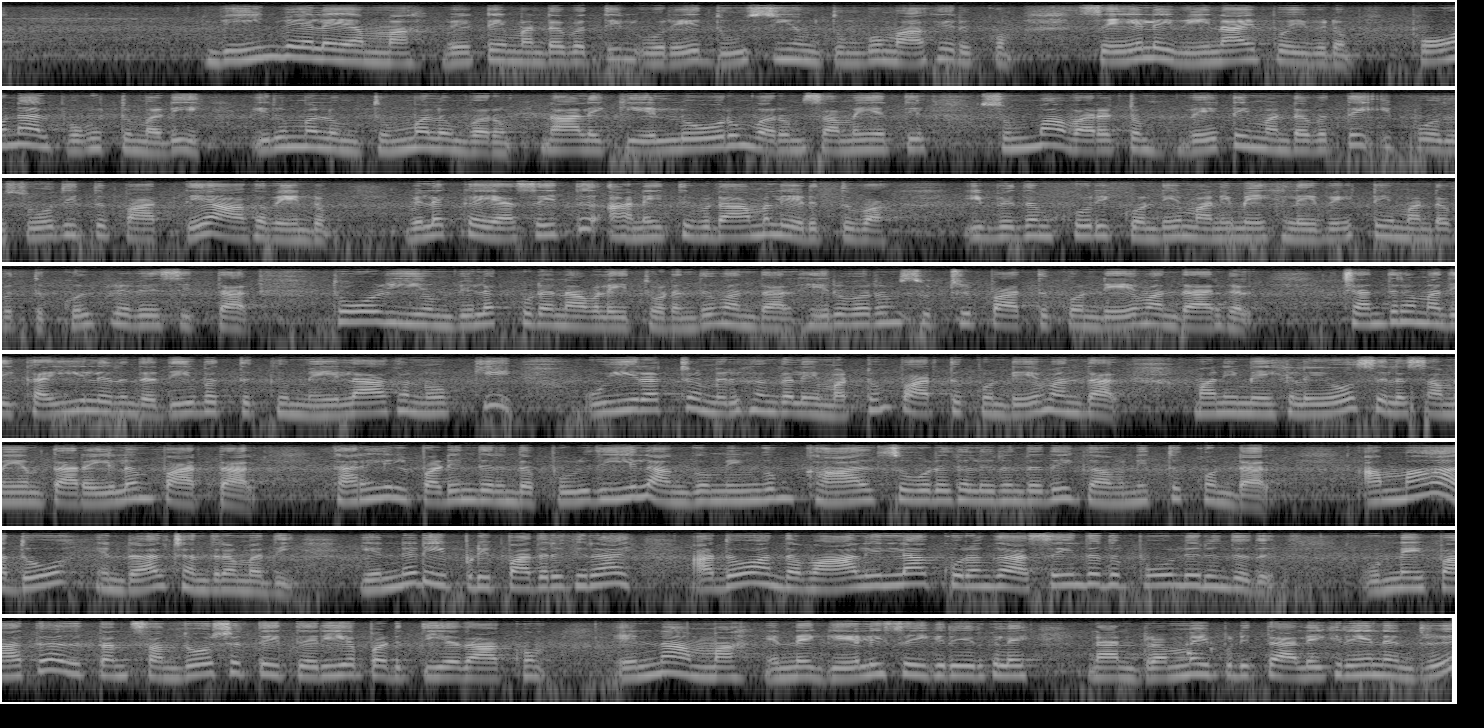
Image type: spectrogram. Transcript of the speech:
வீண் வேலை அம்மா வேட்டை மண்டபத்தில் ஒரே தூசியும் தும்புமாக இருக்கும். சேலை வீணாய் போய்விடும். போனால் புகட்டுமடி. இருமலும் தும்மலும் வரும். நாளைக்கு எல்லோரும் வரும் சமயத்தில் சும்மா வரட்டும். வேட்டை மண்டபத்தை இப்போது சோதித்து பார்த்தே ஆக வேண்டும். விளக்கை அசைத்து அணைத்து விடாமல் எடுத்து வா. இவ்விதம் கூறிக்கொண்டே மணிமேகலை வேட்டை மண்டபத்துக்குள் பிரவேசித்தாள். தோழியும் விளக்குடன் அவளை தொடர்ந்து வந்தாள். இருவரும் சுற்றி பார்த்து கொண்டே வந்தார்கள். சந்திரமதி கையில் இருந்த தீபத்துக்கு மேலாக நோக்கி உயிரற்ற மிருகங்களை மட்டும் பார்த்து கொண்டே வந்தாள். மணிமேகலையோ சில சமயம் தரையில் மேலும் பார்த்தாள் தரையில் படிந்திருந்த புழுதியில் அங்குமிங்கும் கால் சுவடுகள் இருந்ததை கவனித்து கொண்டாள். அம்மா அதோ என்றாள் சந்திரமதி. என்னடி இப்படி பதறுகிறாய்? அதோ அந்த வாலில்லா குரங்கு அசைந்தது போல் இருந்தது. உன்னை பார்த்து அது தன் சந்தோஷத்தை தெரியப்படுத்தியதாக்கும். என்ன அம்மா என்னை கேலி செய்கிறீர்களே? நான் பிரம்மை பிடித்து அலைகிறேன் என்று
